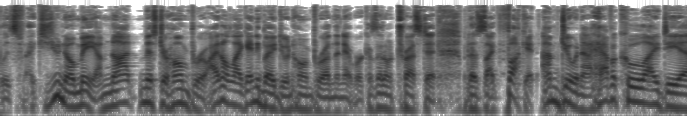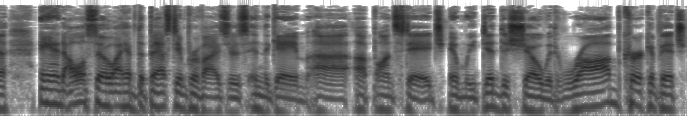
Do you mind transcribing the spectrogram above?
was, cause you know me, I'm not Mr. Homebrew. I don't like anybody doing homebrew on the network because I don't trust it. But I was like, fuck it, I'm doing it. I have a cool idea, and also I have the best improvisers in the game uh, up on stage, and we did the show with Rob Kerkovich,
